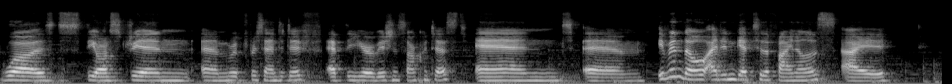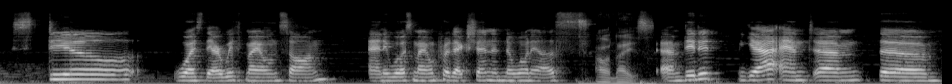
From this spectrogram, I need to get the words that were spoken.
was the Austrian um, representative at the Eurovision Song Contest. And um, even though I didn't get to the finals, I still was there with my own song. And it was my own production, and no one else. Oh, nice. Um, did it? Yeah, and um, the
